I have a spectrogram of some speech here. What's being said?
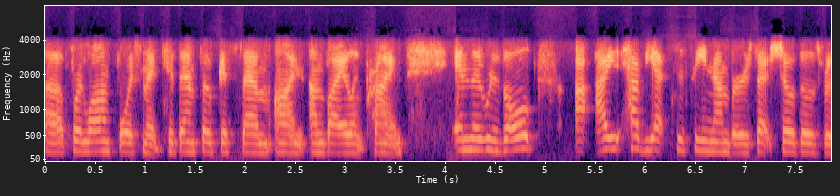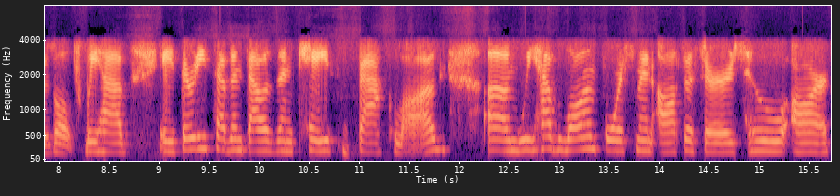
uh, for law enforcement to then focus them on on violent crime, and the results I have yet to see numbers that show those results. We have a 37,000 case backlog. Um, we have law enforcement officers who are,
